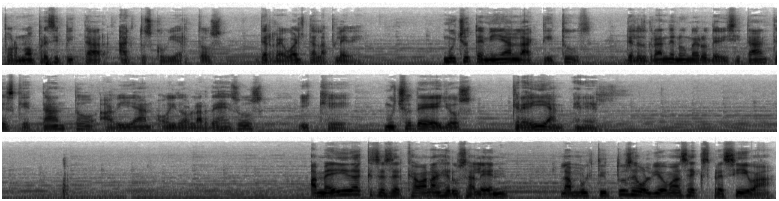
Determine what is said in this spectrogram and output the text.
por no precipitar actos cubiertos de revuelta a la plebe. Mucho temían la actitud de los grandes números de visitantes que tanto habían oído hablar de Jesús y que muchos de ellos creían en él. A medida que se acercaban a Jerusalén, la multitud se volvió más expresiva,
